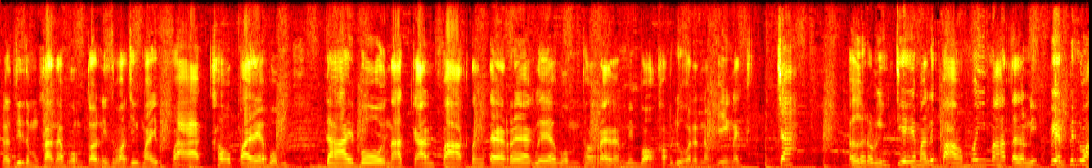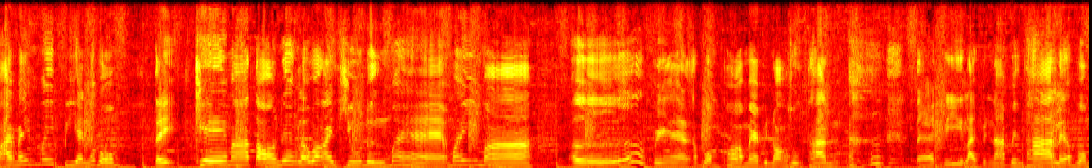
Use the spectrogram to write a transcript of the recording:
แล้วที่สำคัญนะผมตอนนี้สมาชิกใหม่ฝากเข้าไปนะผมได้โบนัสการฝากตั้งแต่แรกเลยนะผมเท่าไหร่นั้นไม่บอกเข้าไปดูอันดับเองนะจ๊ะเออตอนนี้ J มาหรือเปล่าไม่มาแต่ตอนนี้เปลี่ยนเป็นวายไหมไม่เปลี่ยนนะผมแต่ K มาต่อเนื่องแล้วว่าไง Q หนึ่งแหมไม่มา Aอ เป็นไงครับผมพ่อแม่พี่น้องทุกท่าน แตกดีไหลเป็นน้ำเป็นท่าแล้วผม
